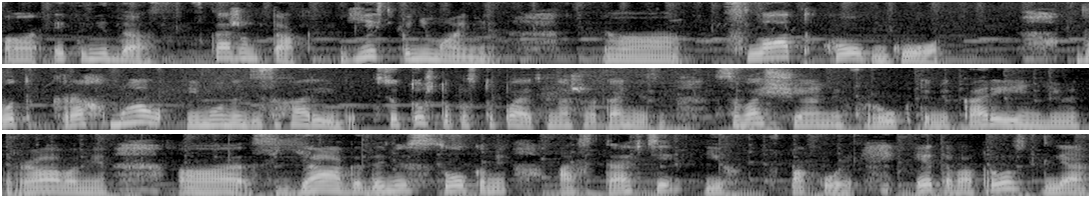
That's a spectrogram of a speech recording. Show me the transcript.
а, это не даст. Скажем так, есть понимание а, сладкого – вот крахмал и монодисахариды, все то, что поступает в наш организм с овощами, фруктами, кореньями, травами, э, с ягодами, соками, оставьте их в покое. Это вопрос для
